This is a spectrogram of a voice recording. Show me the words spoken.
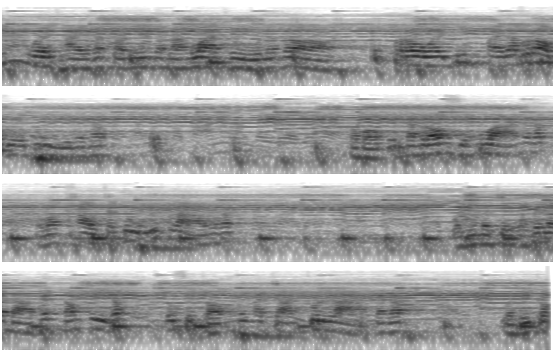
ยิ้มมวยไทยครับตอนนี้กำลังวาดดูแล้วก็โปรยยิ้มไปรอบๆเวทีนะครับเขาบอกเป็นนักร้องเสียงหวานนะครับ แต่ว่าเข่าจะดูหรือเปล่านะครับ วันนี้มาเจอกับเพชรระดาเพชรน้องปีครับลูกศิษย์ของอาจารย์กุลาบนะครับ วันนี้ก็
